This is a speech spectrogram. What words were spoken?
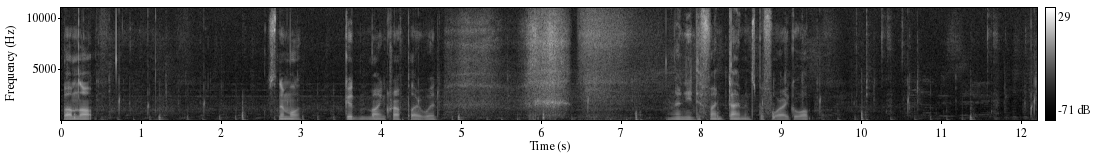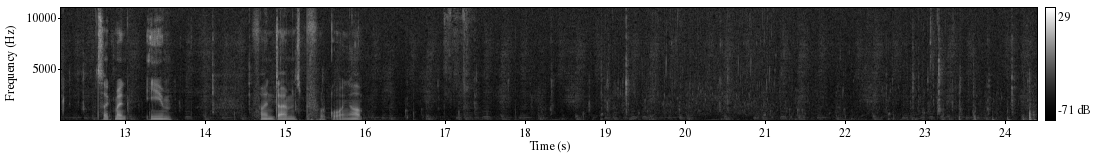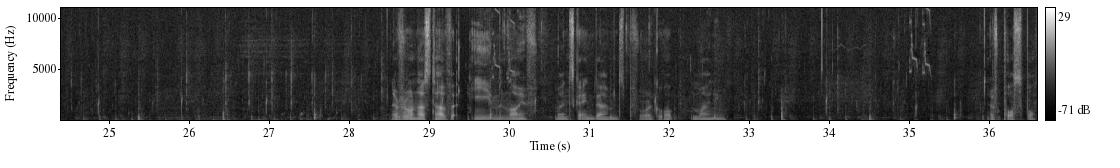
But I'm not. It's no more good Minecraft player would. I need to find diamonds before I go up. Like my aim. Find diamonds before going up. Everyone has to have an aim in life. Mine's getting diamonds before I go up mining. If possible.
